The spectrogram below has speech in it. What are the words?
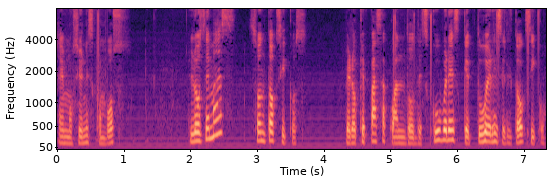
a Emociones con Vos. Los demás son tóxicos, pero ¿qué pasa cuando descubres que tú eres el tóxico?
